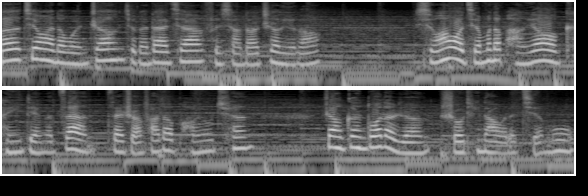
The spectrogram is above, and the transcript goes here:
好了，今晚的文章就跟大家分享到这里了。喜欢我节目的朋友可以点个赞，再转发到朋友圈，让更多的人收听到我的节目。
